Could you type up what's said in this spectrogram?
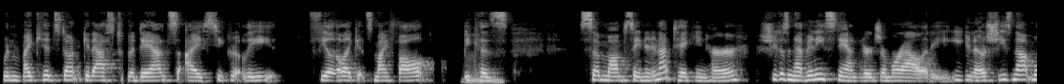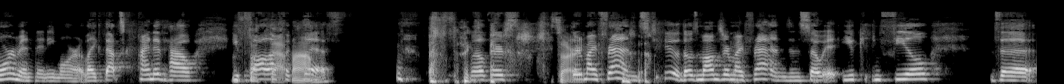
When my kids don't get asked to a dance, I secretly feel like it's my fault because mm some moms saying you're not taking her. She doesn't have any standards or morality. You know she's not mormon anymore. Like that's kind of how you Fuck fall off a mom. cliff. Well there's Sorry. they're my friends too. Those moms are my friends. And so it, you can feel the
